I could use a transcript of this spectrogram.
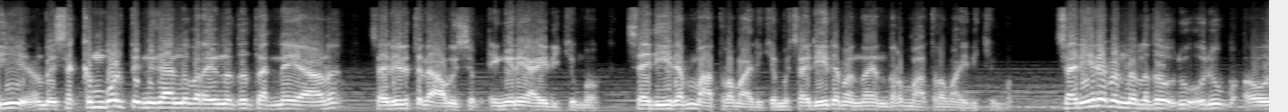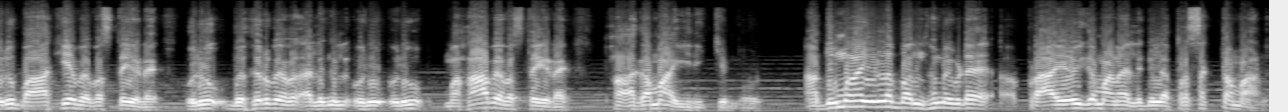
ഈ വിശക്കുമ്പോൾ തിന്നുക എന്ന് പറയുന്നത് തന്നെയാണ് ശരീരത്തിന് ആവശ്യം. എങ്ങനെയായിരിക്കുമ്പോൾ? ശരീരം മാത്രമായിരിക്കുമ്പോൾ ശരീരം എന്ന യന്ത്രം മാത്രമായിരിക്കുമ്പോൾ. ശരീരം എന്നുള്ളത് ഒരു ഒരു ഒരു ബാഹ്യ വ്യവസ്ഥയുടെ ഒരു ബഹിർവ്യവ അല്ലെങ്കിൽ ഒരു ഒരു മഹാവ്യവസ്ഥയുടെ ഭാഗമായിരിക്കുമ്പോൾ അതുമായുള്ള ബന്ധം ഇവിടെ പ്രായോഗികമാണ് അല്ലെങ്കിൽ പ്രസക്തമാണ്.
